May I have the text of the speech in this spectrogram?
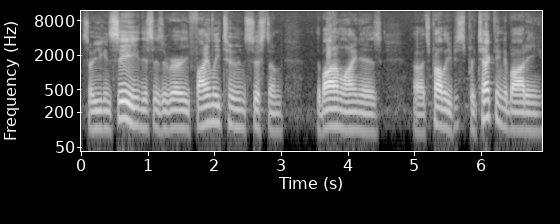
So you can see this is a very finely tuned system. The bottom line is uh, it's probably protecting the body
